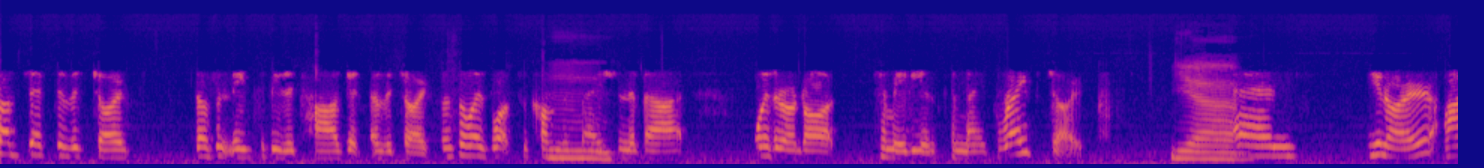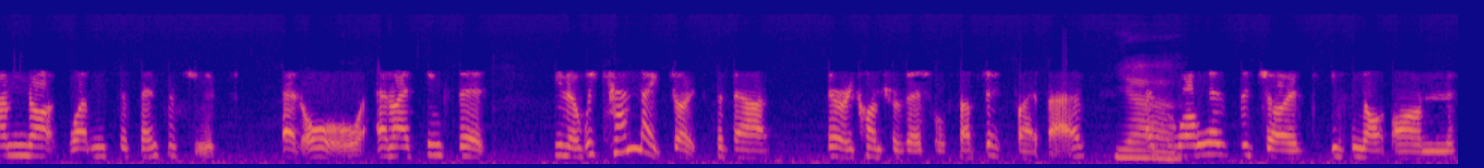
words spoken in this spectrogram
subject of a joke doesn't need to be the target of a joke. There's always lots of conversation about whether or not comedians can make rape jokes. yeah, And, you know, I'm not one for censorship at all. And I think that, you know, we can make jokes about very controversial subjects like that. Yeah. As long as the joke is not on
